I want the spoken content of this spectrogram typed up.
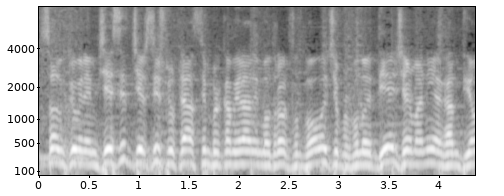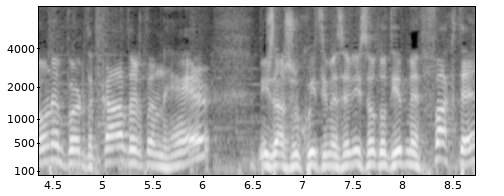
Sot në klubin e mëngjesit gjerësisht po flasim për kampionatin botëror të futbollit që përfundoi dje Gjermania kampione për të katërtën herë. Miq të dashur kuici me seri sot do të jetë me fakte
